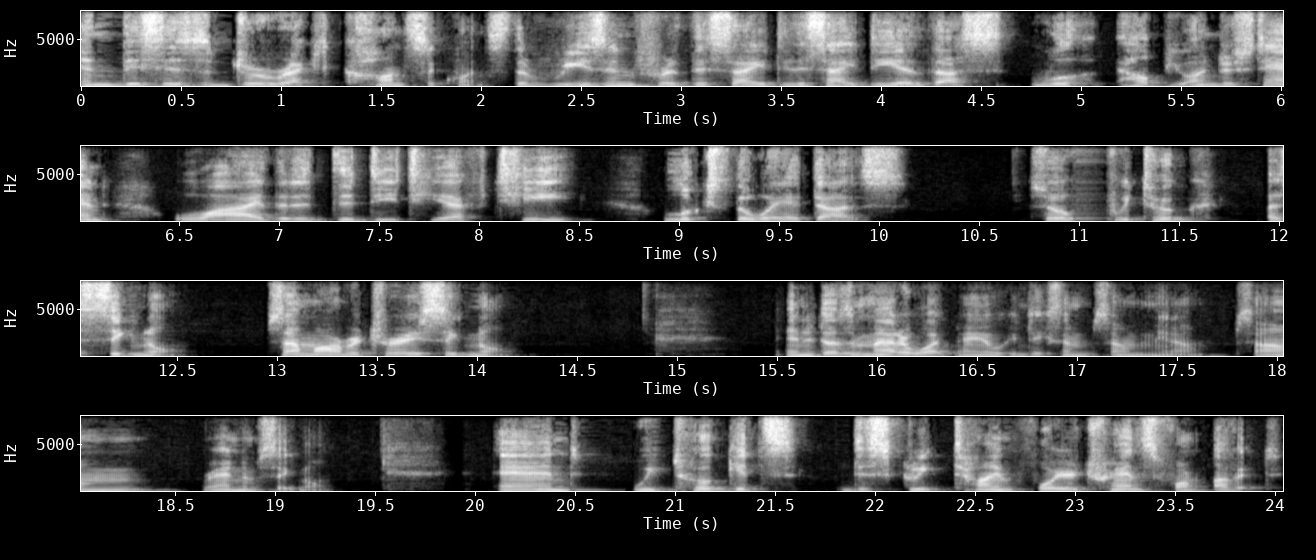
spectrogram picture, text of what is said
And this is a direct consequence. The reason for this idea, this idea thus will help you understand why the, the DTFT looks the way it does. So if we took a signal, some arbitrary signal, and it doesn't matter what, we can take some, some, you know, some random signal, and we took its discrete time Fourier transform of it,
